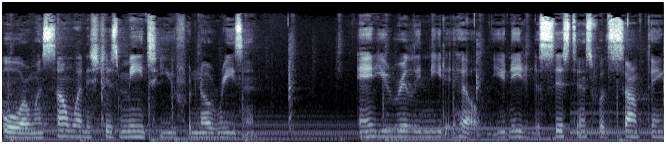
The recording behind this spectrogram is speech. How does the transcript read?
or when someone is just mean to you for no reason and you really needed help. You needed assistance with something,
